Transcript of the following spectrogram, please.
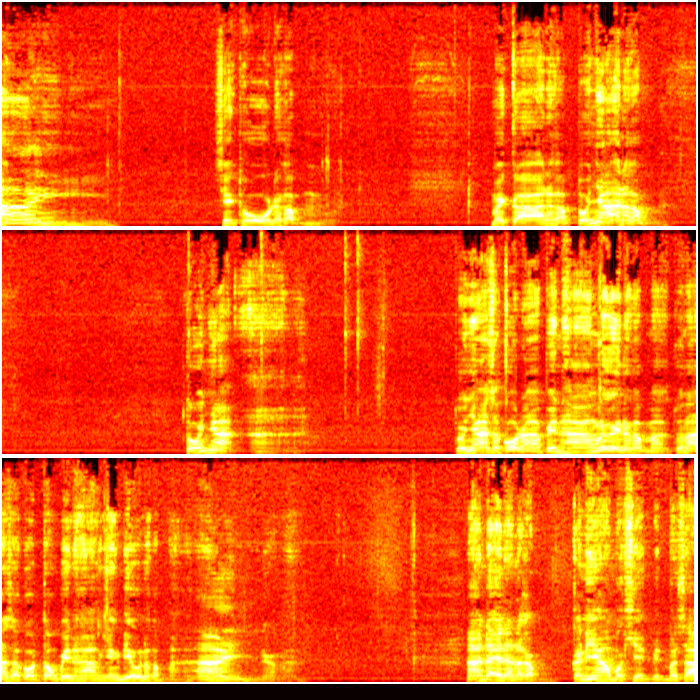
อ้ายเสียงโทรนะครับ ไม่กานะครับ ตัวเนี้ยนะครับ ตัวเนี้ยอ่า ตัวเนี้ยสะกดอะเป็นหางเลยนะครับตัวหน้าสะกดต้องเป็นหางอย่างเดียวนะครับได้แล้วนะครับก็นี่เอามาเขียนเป็นภาษา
